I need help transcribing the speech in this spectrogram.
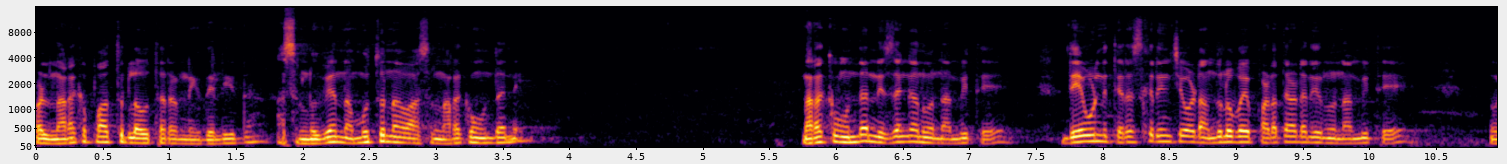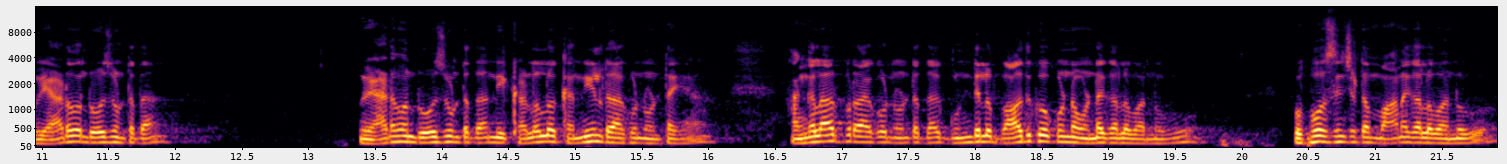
వాళ్ళు నరకపాత్రులు అవుతారని నీకు తెలియదా? అసలు నువ్వే నమ్ముతున్నావు అసలు నరకం ఉందని? నరకం ఉందని నిజంగా నువ్వు నమ్మితే దేవుణ్ణి తిరస్కరించేవాడు అందులో పోయి పడతాడని నువ్వు నమ్మితే నువ్వు ఏడవని రోజు ఉంటుందా? నువ్వు ఏడవని రోజు ఉంటుందా? నీ కళ్ళలో కన్నీళ్ళు రాకుండా ఉంటాయా? అంగలార్పు రాకుండా ఉంటుందా? గుండెలు బాదుకోకుండా ఉండగలవా నువ్వు? ఉపవసించడం మానగలవా నువ్వు?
